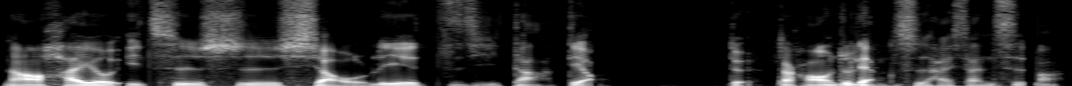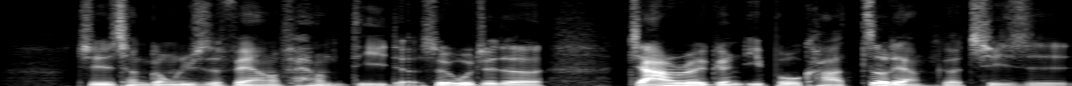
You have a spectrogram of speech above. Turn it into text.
然后还有一次是小烈自己打掉，对，但好像就两次还三次吧。其实成功率是非常非常低的，所以我觉得加瑞跟伊波卡这两个其实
